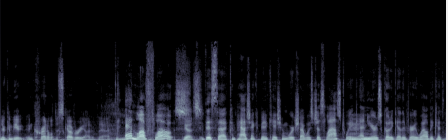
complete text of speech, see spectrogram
there can be an incredible discovery out of that. And love flows. Yes. This uh, compassionate communication workshop was just last week, Mm. and yours go together very well because y-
